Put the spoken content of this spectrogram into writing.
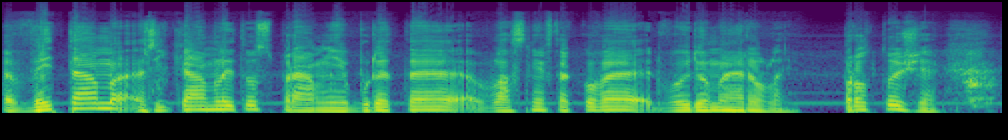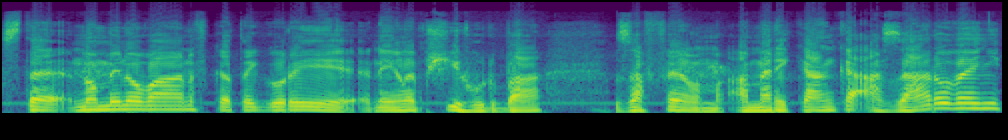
Vy tam, říkám-li to správně, budete vlastně v takové dvojdomé roli protože jste nominován v kategorii nejlepší hudba za film Amerikánka a zároveň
